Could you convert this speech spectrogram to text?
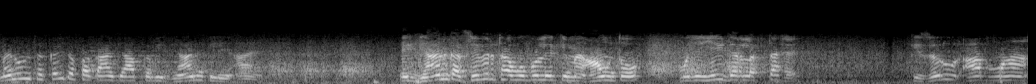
मैंने उनसे कई दफ़ा कहा कि आप कभी ध्यान के लिए आए। एक ध्यान का शिविर था, वो बोले कि मैं आऊँ तो मुझे यही डर लगता है कि ज़रूर आप वहाँ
